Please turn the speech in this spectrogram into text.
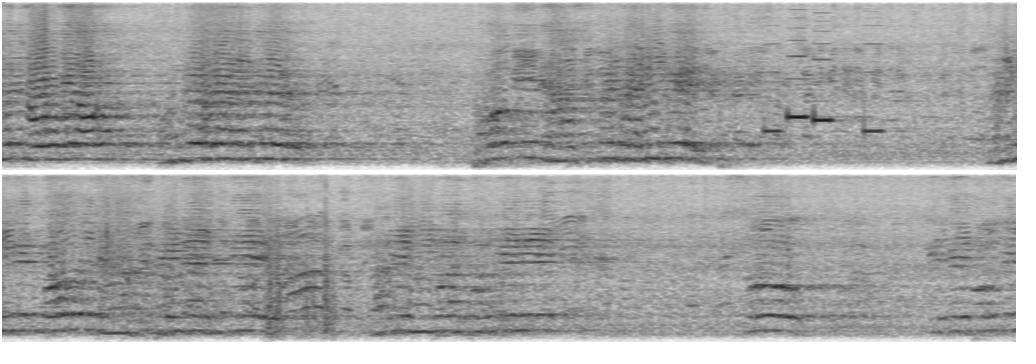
ਵਿੱਚ ਹੋ ਕੇ ਹੁੰਦੇ ਹੋਏ ਅੱਜ ਬਹੁਤ ਹੀ ਇਤਿਹਾਸਿਕ ਪਿੰਡ ਕੇ ਰਣੀ ਕੇ ਬਹੁਤ ਇਤਿਹਾਸਿਕ ਪਿੰਡ ਹੈ ਜਿੱਥੇ ਸਾਡੇ ਨੀਵਾਂ ਪਹੁੰਚੇ ਨੇ। ਸੋ ਕਿਤੇ ਪਹੁੰਚੇ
